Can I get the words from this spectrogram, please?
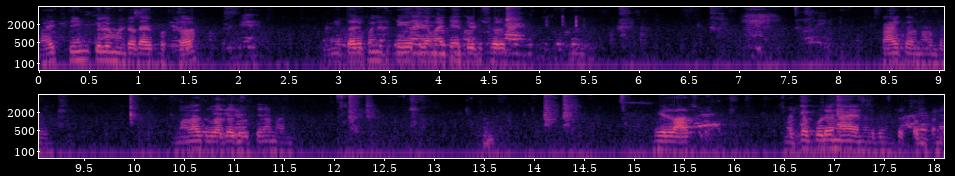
भाई तीन किलोमीटर आहे फक्त. आणि तरी पण किती घेतले माहिती आहे? दीडशे रुपये. काय करणार भाई? मलाच गरज होती ना मॅडम हे लास्ट म्हटलं पुढे नाही येणार तुमच्या कंपनी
